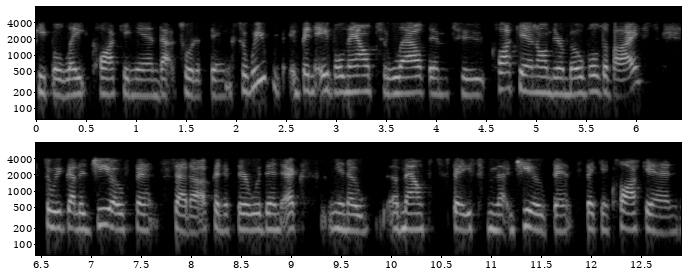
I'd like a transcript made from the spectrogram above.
people late clocking in that sort of thing. So we've been able now to allow them to clock in on their mobile device. So we've got a geo fence set up and if they're within x you know amount of space from that geo fence they can clock in.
